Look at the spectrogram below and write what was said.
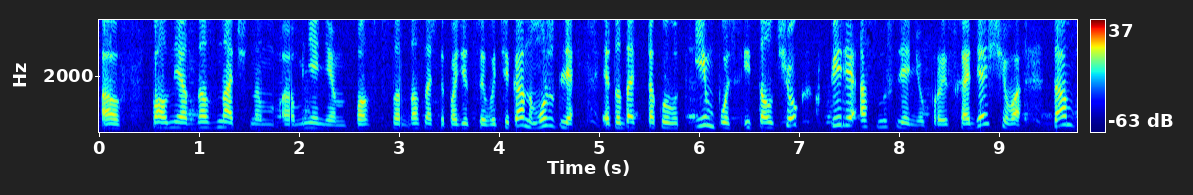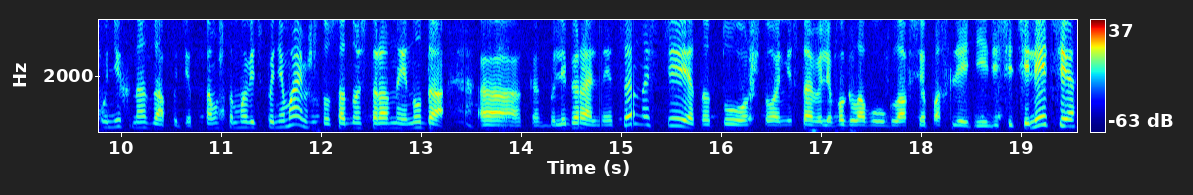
а, вполне однозначным а, мнением, с однозначной позицией Ватикана, может ли это дать такой вот импульс и толчок к переосмыслению происходящего там у них на Западе. Потому что мы ведь понимаем, что с одной стороны, ну да, э, как бы либеральные ценности, это то, что они ставили во главу угла все последние десятилетия.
